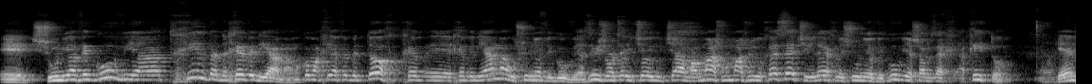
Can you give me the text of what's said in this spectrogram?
אה, שוניה וגוביה תחילתא דחבל ימה, המקום הכי יפה בתוך חב- אה, חבל ימה הוא שוניה וגוביה. אז אם מישהו רוצה לשאול אישה ממש ממש מיוחסת, שילך לשוניה וגוביה, שם זה הכי- הכי טוב, כן?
